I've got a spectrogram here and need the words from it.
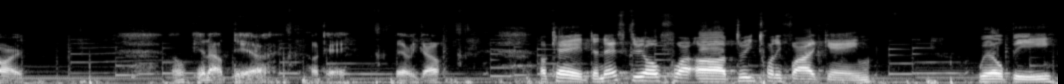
Hard. Oh, get out there. Okay, there we go. Okay, the next 305, uh, 325 game will be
